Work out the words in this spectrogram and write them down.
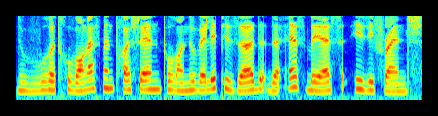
Nous vous retrouvons la semaine prochaine pour un nouvel épisode de SBS Easy French.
